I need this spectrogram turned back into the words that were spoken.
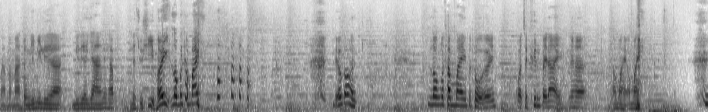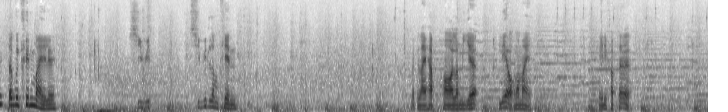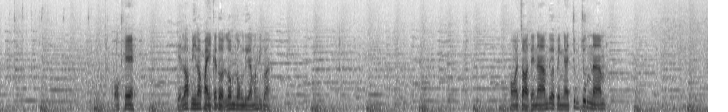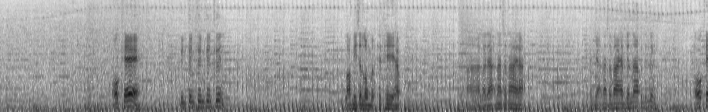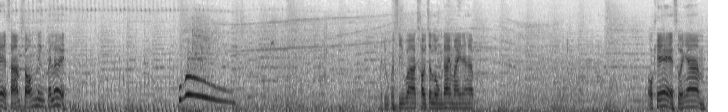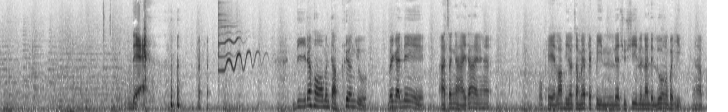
มามามาตรงนี้มีเรือ มีเรือยางด้วยครับ เรือชูชีพ เฮ้ย ลงไปทำไม เดี๋ยวก่อน ลงมาทำไมปะโถเอ้ย กว่าจะขึ้นไปได้นะฮะ เอาใหม่ เอาใหม่ ต้องไปขึ้นใหม่เลย ชีวิต ชีวิตลำเค็น ไม่เป็นไรครับ ฮอเรามีเยอะ เรียกออกมาใหม่ เฮลิคอปเตอร์ โอเค เดี๋ยวรอบนี้เราไปกระโดดร่มลงเรือมั่งดีกว่า ฮอจอดในน้ำด้วยเป็นไงจุ่มจุ่มน้ำ โอเค ขึ้นขึ้นขึ้นขึ้นขึ้นรอบนี้จะลงแบบเท่ๆครับ ระยะน่าจะได้ละระยะน่าจะได้ครับเดินหน้าไปนิดนึงโอเคสามสองหนึ่งไปเลยมาดูกันซิว่าเขาจะลงได้ไหมนะครับ โอเค สวยงามแดะดีนะฮอมันดับเครื่องอยู่ไม่งั้นนี่อาจจะหงายได้นะฮะ อเค รอบนี้เราจะไม่ไปปีนเรือชูชีพแล้วนะ เดี๋ยวล่วงลงไปอีกนะครับ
